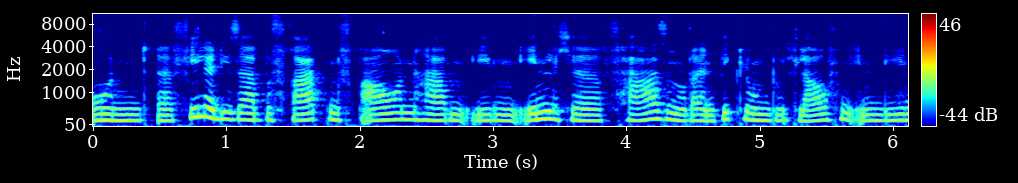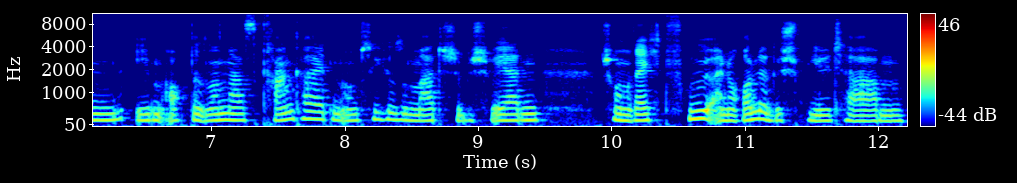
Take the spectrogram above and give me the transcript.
Und äh, viele dieser befragten Frauen haben eben ähnliche Phasen oder Entwicklungen durchlaufen, in denen eben auch besonders Krankheiten und psychosomatische Beschwerden schon recht früh eine Rolle gespielt haben.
